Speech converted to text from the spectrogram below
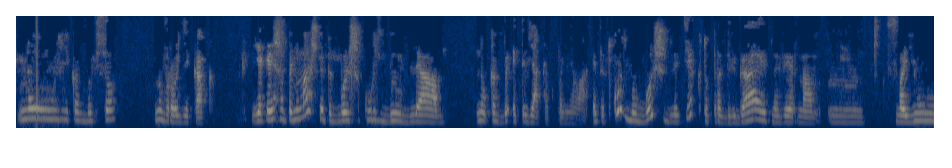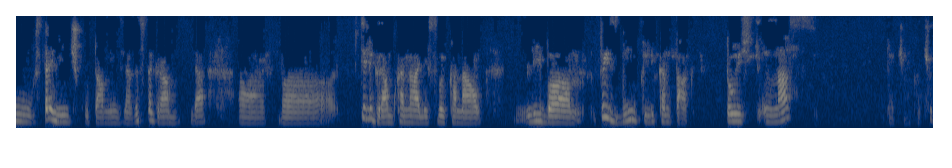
Ну, и как бы все. Ну, вроде как. Я, конечно, понимаю, что этот больше курс был для ну, как бы это я как поняла. Этот курс был больше для тех, кто продвигает, наверное, свою страничку, там, не знаю, в Инстаграм, да, а, в, в Телеграм-канале свой канал, либо Фейсбук или Контакт. То есть у нас... Зачем хочу?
